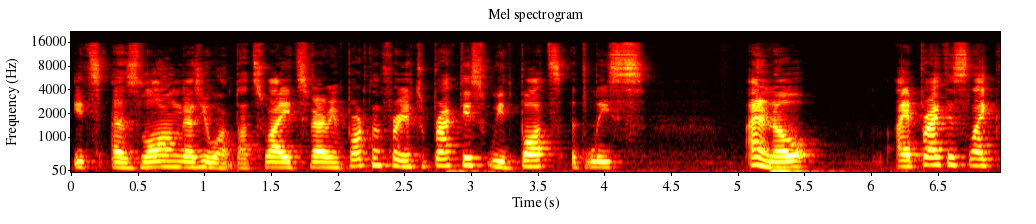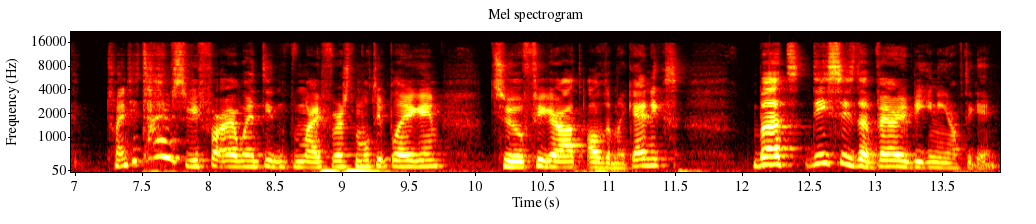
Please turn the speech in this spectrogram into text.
it's as long as you want. That's why it's very important for you to practice with bots at least, I don't know, I practiced like 20 times before I went into my first multiplayer game to figure out all the mechanics. But this is the very beginning of the game.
